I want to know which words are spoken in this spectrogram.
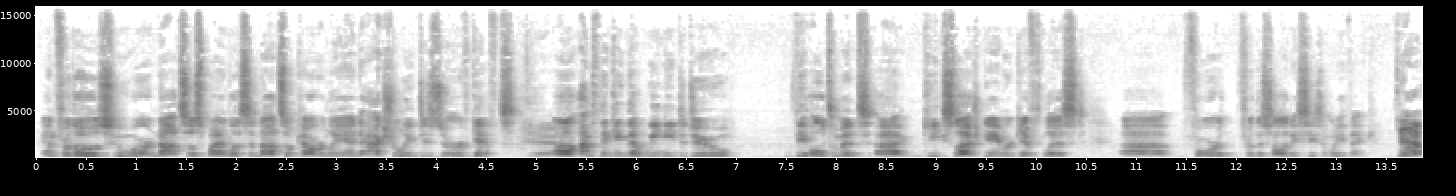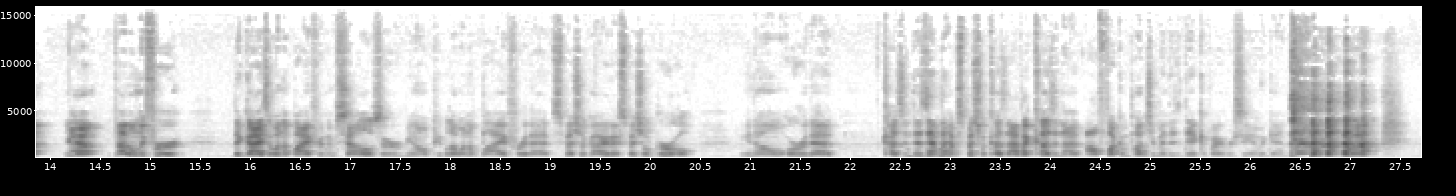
And for those who are not so spineless and not so cowardly and actually deserve gifts, Yeah. uh, I'm thinking that we need to do the ultimate uh, geek slash gamer gift list uh, for for this holiday season. What do you think? Yeah, yeah. Not only for the guys that want to buy for themselves, or you know, people that want to buy for that special guy, or that special girl, you know, or that cousin. Does anyone have a special cousin? I have a cousin. I, I'll fucking punch him in his dick if I ever see him again. But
